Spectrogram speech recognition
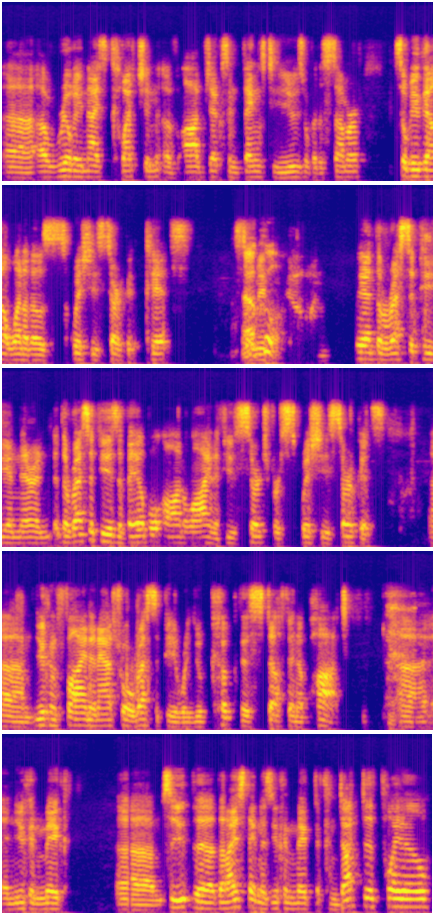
uh, a really nice collection of objects and things to use over the summer. So we got one of those squishy circuit kits. So oh we, cool. we have the recipe in there, and the recipe is available online if you search for squishy circuits. Um, you can find an actual recipe where you cook this stuff in a pot, uh, and you can make. Um, so you, the the nice thing is you can make the conductive Play-Doh,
